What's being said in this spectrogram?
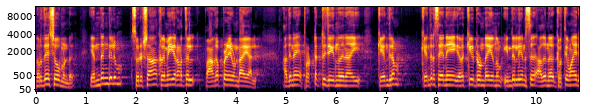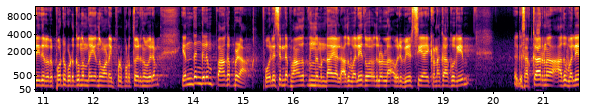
നിർദ്ദേശവുമുണ്ട്. എന്തെങ്കിലും സുരക്ഷാ ക്രമീകരണത്തിൽ പാകപ്പിഴയുണ്ടായാൽ അതിനെ പ്രൊട്ടക്റ്റ് ചെയ്യുന്നതിനായി കേന്ദ്രം കേന്ദ്രസേനയെ ഇറക്കിയിട്ടുണ്ട് എന്നും ഇന്റലിജൻസ് അതിന് കൃത്യമായ രീതിയിൽ റിപ്പോർട്ട് കൊടുക്കുന്നുണ്ട് എന്നുമാണ് ഇപ്പോൾ പുറത്തുവരുന്ന വിവരം. എന്തെങ്കിലും പാകപ്പിഴ പോലീസിന്റെ ഭാഗത്തു നിന്നുമുണ്ടായാൽ അത് വലിയ തോതിലുള്ള ഒരു വീഴ്ചയായി കണക്കാക്കുകയും സർക്കാരിന് അത് വലിയ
